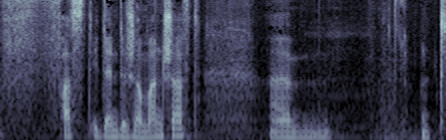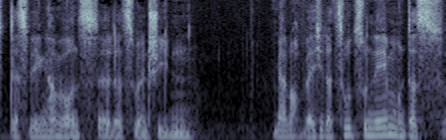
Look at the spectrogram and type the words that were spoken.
fast identischer Mannschaft. Ähm, und deswegen haben wir uns äh, dazu entschieden, ja, noch welche dazuzunehmen. Und das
